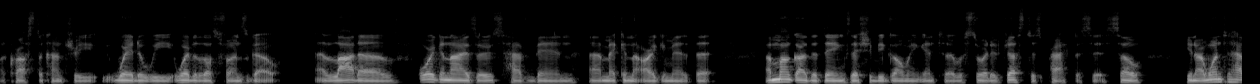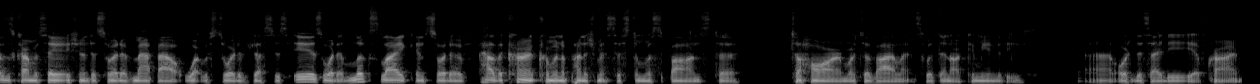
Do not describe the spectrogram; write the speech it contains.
across the country, where do we where do those funds go? A lot of organizers have been uh, making the argument that, among other things, they should be going into restorative justice practices. So you know, I wanted to have this conversation to sort of map out what restorative justice is, what it looks like, and sort of how the current criminal punishment system responds to to harm or to violence within our communities, uh, or this idea of crime.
